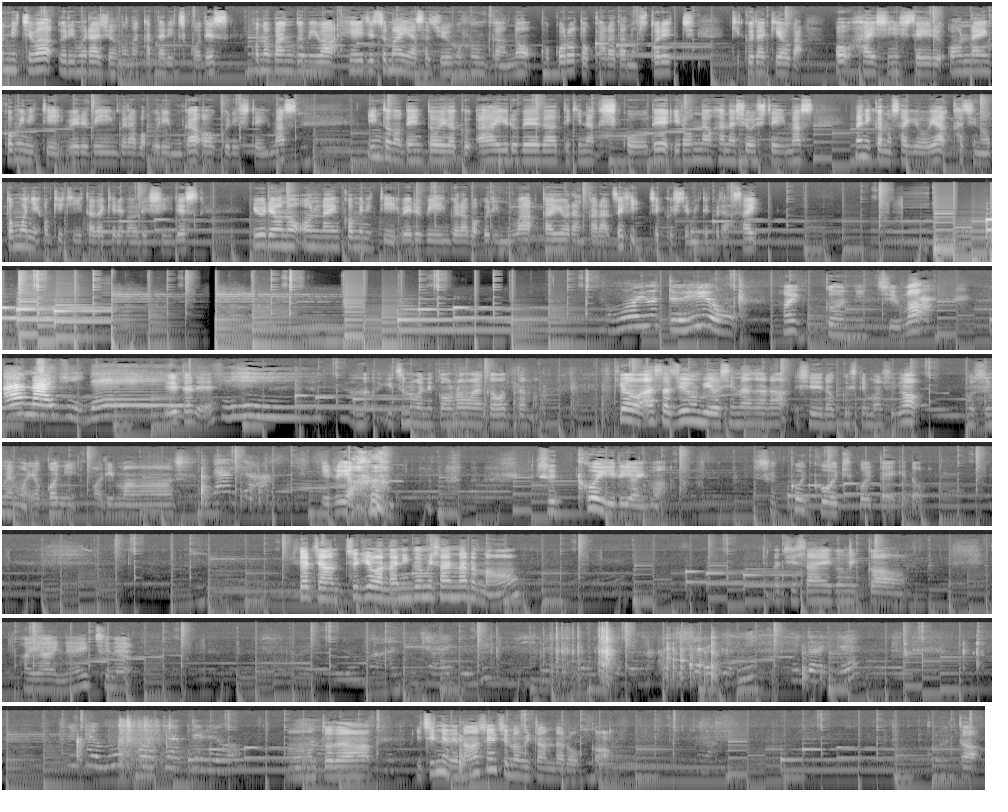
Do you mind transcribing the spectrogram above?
こんにちは、ウリムラジオの中田律子です。この番組は平日毎朝15分間の心と体のストレッチ、聞くだけヨガを配信しているオンラインコミュニティウェルビーイングラボウリムがお送りしています。インドの伝統医学アーユルベーダー的な思考でいろんなお話をしています。何かの作業や家事のお供にお聞きいただければ嬉しいです。有料のオンラインコミュニティウェルビーイングラボウリムは概要欄からぜひチェックしてみてください。はい、こんにちは。アナヒでえ、誰？いつの間にかお名前変わったの？今日は朝準備をしながら収録してますが娘も横におります。いるよ。すっごいいるよ今。すっごい声聞こえたんやけど。ひかちゃん次は何組さんになるの？小さい組か。早いね1年。本当だ。1年で何センチ伸びたんだろうか。超えた。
